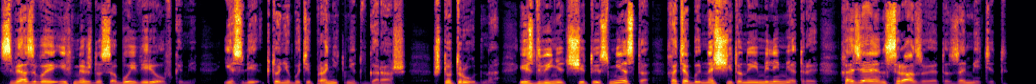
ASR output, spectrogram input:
связывая их между собой веревками — если кто-нибудь и проникнет в гараж, что трудно, и сдвинет щиты с места, хотя бы на считанные миллиметры, хозяин сразу это заметит.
